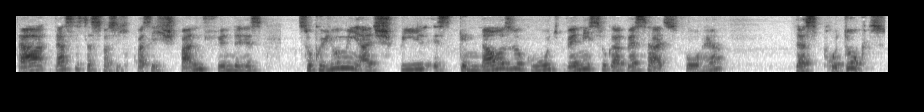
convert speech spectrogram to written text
Da, das ist das, was ich, was ich spannend finde, ist, Tsukuyomi als Spiel ist genauso gut, wenn nicht sogar besser als vorher. Das Produkt,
